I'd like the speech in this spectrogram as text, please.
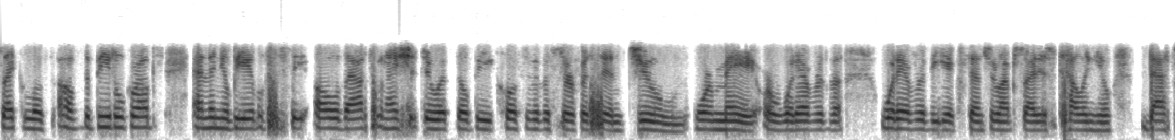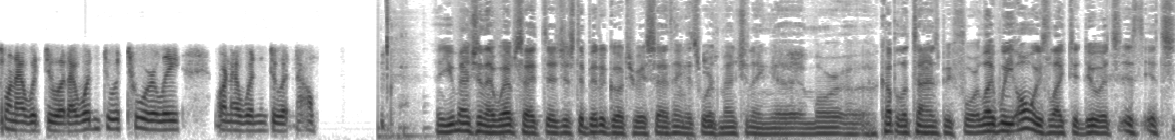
cycle of, of the beetle grubs, and then you'll be able to see, oh, that's when I should do it. They'll be closer to the surface in June or May or whatever the whatever the extension website is telling you. That's when I would do it. I wouldn't do it too early, or I wouldn't do it now. You mentioned that website uh, just a bit ago, Teresa. I think it's worth mentioning uh, more uh, a couple of times before, like we always like to do. It's it's, it's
